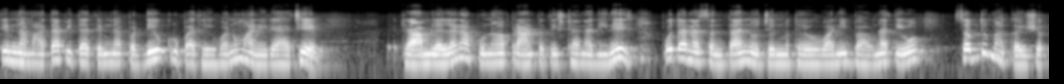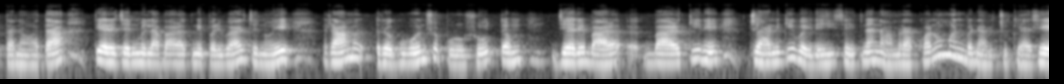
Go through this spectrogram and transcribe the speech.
તેમના માતા પિતા તેમના પર દેવકૃપા થઈ હોવાનું માની રહ્યા છે. રામલલ્લાના પુનઃ પ્રાણ પ્રતિષ્ઠાના દિને જ પોતાના સંતાનનો જન્મ થયો હોવાની ભાવના તેઓ શબ્દોમાં કહી શકતા ન હતા. ત્યારે જન્મેલા બાળકને પરિવારજનોએ રામ રઘુવંશ પુરુષોત્તમ જ્યારે બાળકીને જાનકી વૈદેહી સહિતના નામ રાખવાનું મન બનાવી ચૂક્યા છે.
